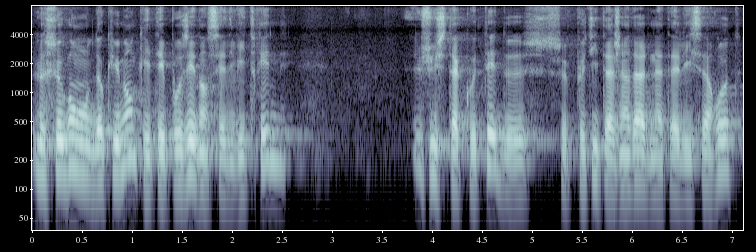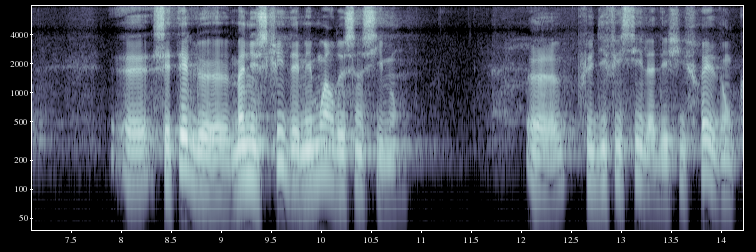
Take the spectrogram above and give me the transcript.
Le second document qui était posé dans cette vitrine, juste à côté de ce petit agenda de Nathalie Sarraute, euh, c'était le manuscrit des Mémoires de Saint-Simon. Euh, plus difficile à déchiffrer, donc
